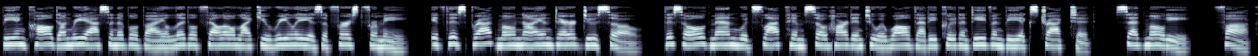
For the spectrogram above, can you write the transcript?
being called unreasonable by a little fellow like you really is a first for me. If this brat Mo Nian dared do so, this old man would slap him so hard into a wall that he couldn't even be extracted, said Mo Yi. Fuck,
